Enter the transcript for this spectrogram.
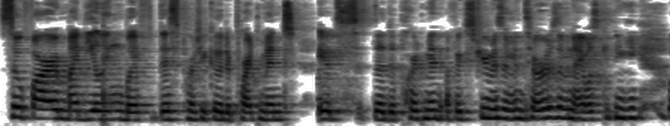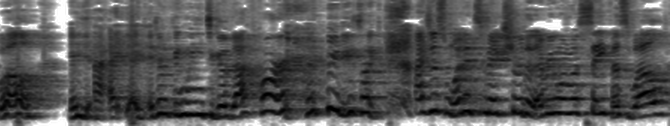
so far, my dealing with this particular department, it's the Department of Extremism and Terrorism. And I was thinking, well, I, I, I don't think we need to go that far. He's like, I just wanted to make sure that everyone was safe as well.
